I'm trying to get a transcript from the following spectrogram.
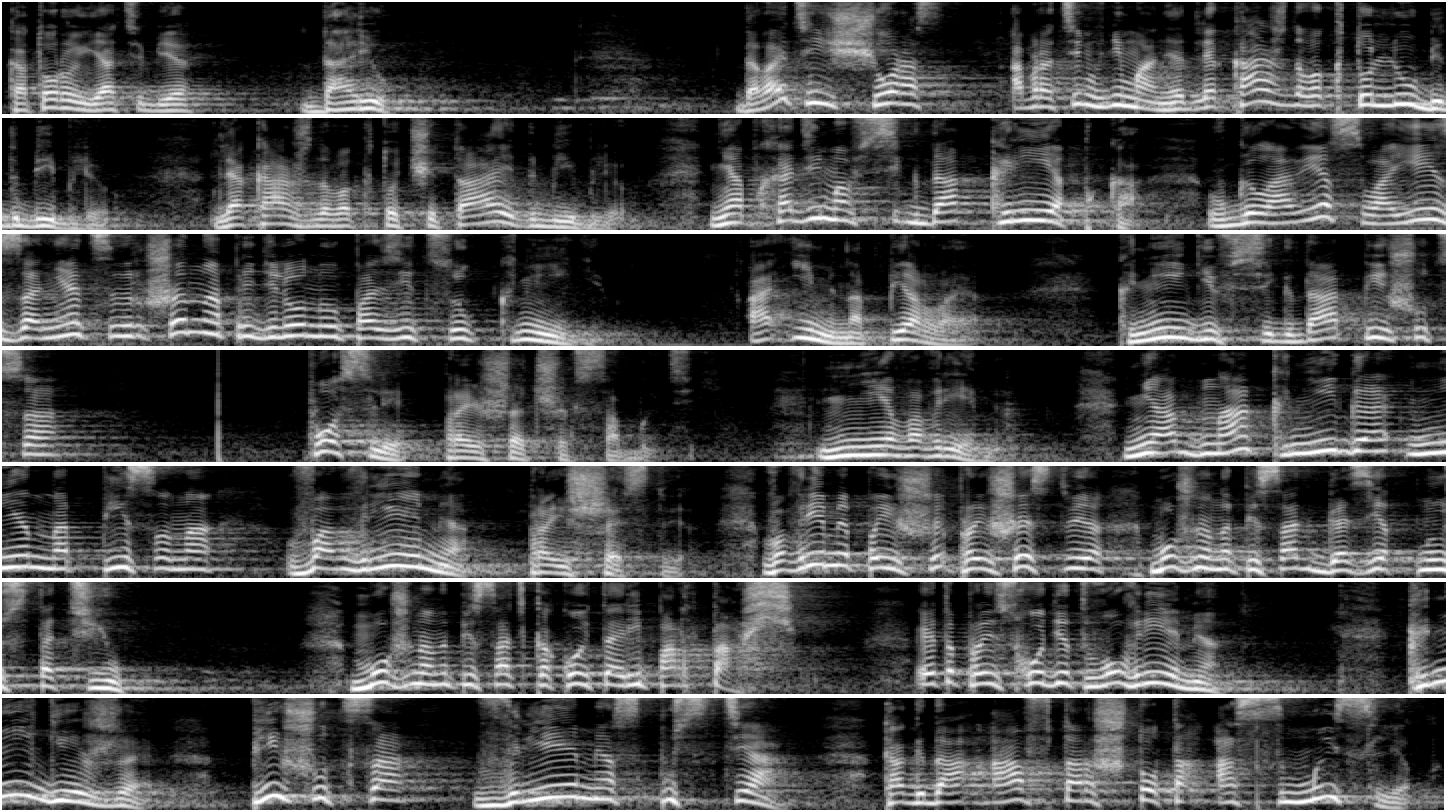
которую я тебе дарю. Давайте еще раз обратим внимание, для каждого, кто любит Библию – для каждого, кто читает Библию, необходимо всегда крепко в голове своей занять совершенно определенную позицию книги. А именно, первое, книги всегда пишутся после происшедших событий, не во время. Ни одна книга не написана во время происшествия. Во время происшествия можно написать газетную статью, можно написать какой-то репортаж. Это происходит во время. Книги же пишутся время спустя, когда автор что-то осмыслил –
